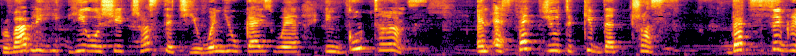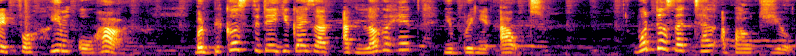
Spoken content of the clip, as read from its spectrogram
Probably he, he or she trusted you when you guys were in good terms and expect you to keep that trust that secret for him or her. But because today you guys are at loggerhead you bring it out. What does that tell about you?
